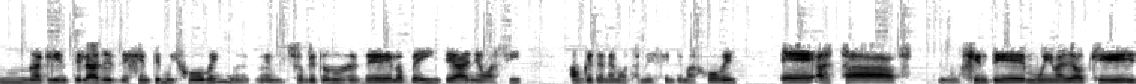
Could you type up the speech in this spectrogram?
una clientela desde gente muy joven, eh, sobre todo desde los 20 años o así, aunque tenemos también gente más joven, eh, hasta gente muy mayor que,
